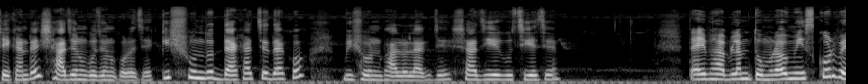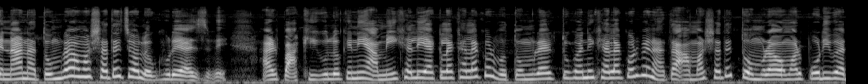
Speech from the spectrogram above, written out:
সেখানটায় সাজন গোজন করেছে। কি সুন্দর দেখাচ্ছে, দেখো। ভীষণ ভালো লাগছে, সাজিয়ে গুছিয়েছে। তাই ভাবলাম তোমরাও মিস করবে। না না, তোমরাও আমার সাথে চলো, ঘুরে আসবে। আর পাখিগুলোকে নিয়ে আমিই খালি একলা খেলা করব? তোমরা একটুখানি খেলা করবে না? তা আমার সাথে তোমরাও আমার পরিবার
